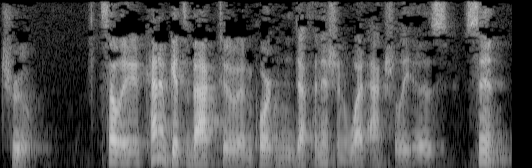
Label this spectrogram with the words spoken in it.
true? So it kind of gets back to an important definition. What actually is sin?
